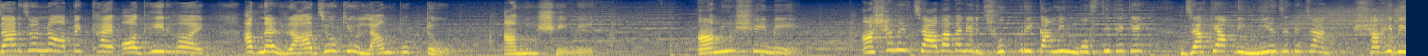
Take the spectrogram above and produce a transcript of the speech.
যার জন্য অপেক্ষায় অধীর হয়, আপনার রাজকীয় লামপুট্ট আমি সে মেয়ে। আমি সে মেয়ে, আসামের চা বাগানের ঝুপড়ি কামিন বস্তি থেকে যাকে আপনি নিয়ে যেতে চান সাহেবী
